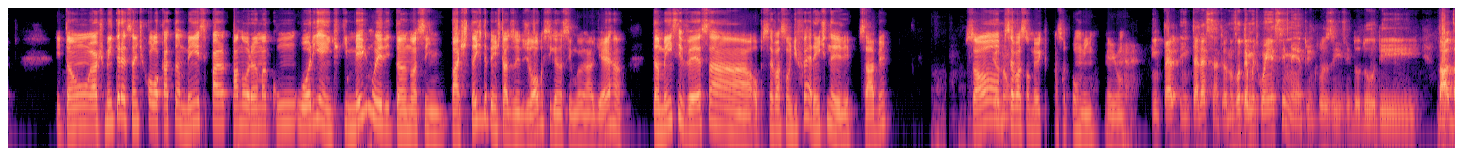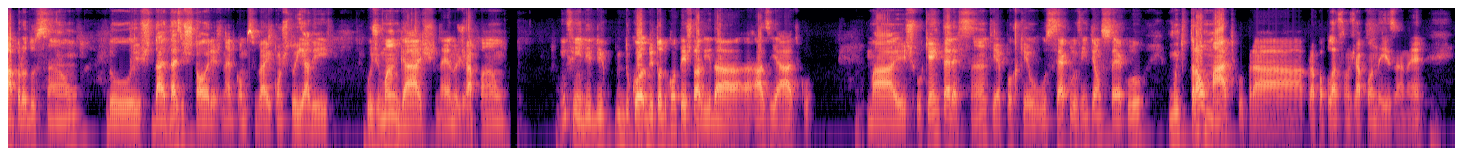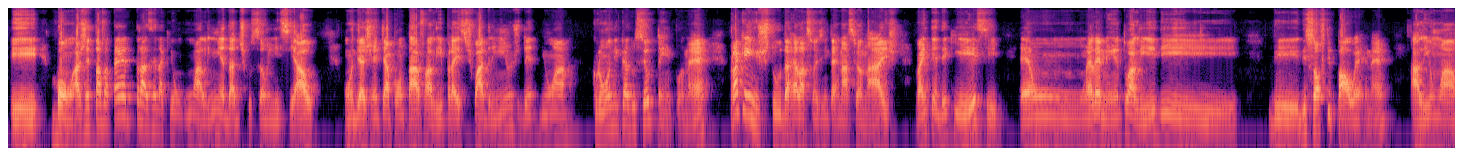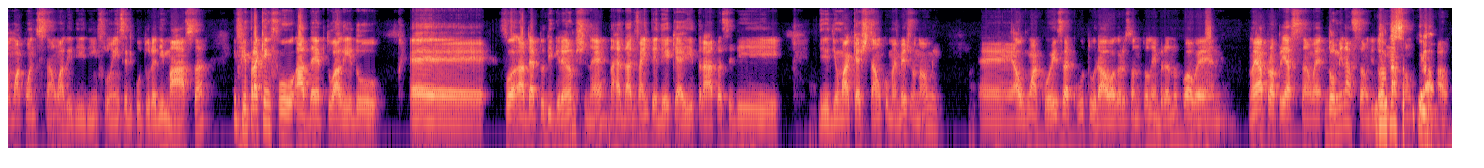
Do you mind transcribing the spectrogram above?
Então, eu acho bem interessante colocar também esse panorama com o Oriente, que mesmo ele estando assim bastante dependente dos Estados Unidos logo seguindo a Segunda Guerra, também se vê essa observação diferente nele, sabe? Só eu observação não... meio que passou por mim mesmo. É, inter interessante. Eu não vou ter muito conhecimento, inclusive, do, do de, da, da produção dos, da, das histórias, né? Como se vai construir ali os mangás, né? No Japão. Enfim, de, de, do, de todo o contexto ali da, asiático. Mas o que é interessante é porque o, o século XX é um século muito traumático para a população japonesa, né? E, bom, a gente estava até trazendo aqui um, uma linha da discussão inicial, onde a gente apontava ali para esses quadrinhos dentro de uma crônica do seu tempo, né? Para quem estuda relações internacionais, vai entender que esse é um elemento ali de, de, de soft power, né? Ali uma, uma condição ali de, de influência de cultura de massa. Enfim, para quem for adepto ali do é, for adepto de Gramsci, né? Na realidade vai entender que aí trata-se de, de, de, uma questão, como é mesmo o nome? é, alguma coisa cultural, agora eu só não estou lembrando qual é. Não é apropriação, é dominação, de dominação, dominação cultural.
